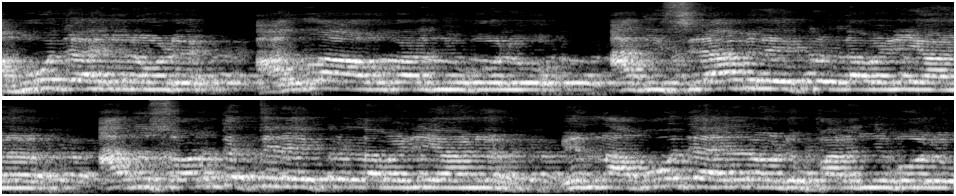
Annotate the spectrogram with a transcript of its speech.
അബൂജഹലിനോട് അള്ളാഹു പറഞ്ഞു പോലു അത് ഇസ്ലാമിലേക്കുള്ള വഴിയാണ് അത് സ്വർഗത്തിലേക്കുള്ള വഴിയാണ് എന്ന് അബൂജഹലിനോട് പറഞ്ഞു പോലു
